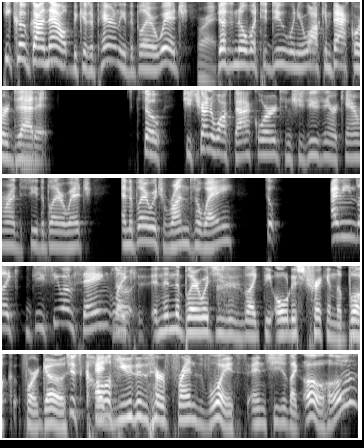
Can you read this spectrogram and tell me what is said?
he could have gone out because apparently the Blair Witch Right. doesn't know what to do when you're walking backwards at it. So she's trying to walk backwards and she's using her camera to see the Blair Witch, and the Blair Witch runs away. So, I mean, like, do you see what I'm saying? No, Like, and then the Blair Witch uses like the oldest trick in the book for a ghost. Just calls- and uses her friend's voice, and she's just like, "Oh,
